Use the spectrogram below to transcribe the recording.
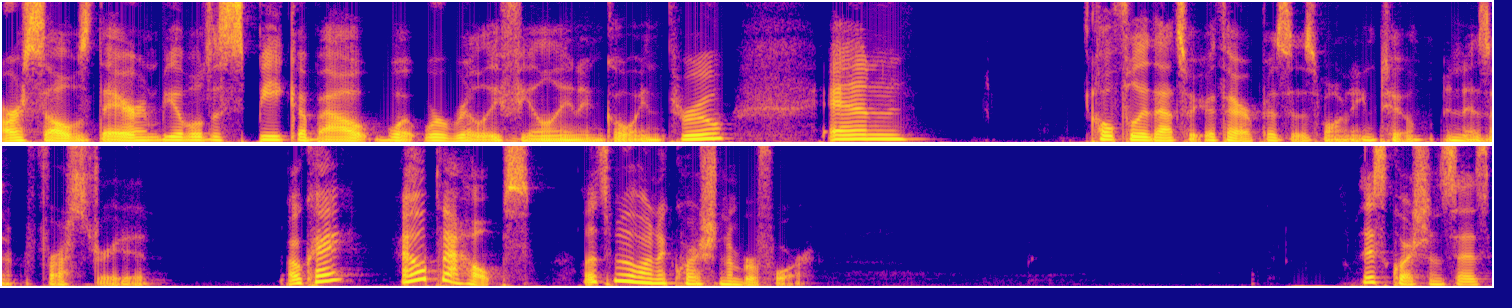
ourselves there and be able to speak about what we're really feeling and going through. And hopefully that's what your therapist is wanting to and isn't frustrated. Okay? I hope that helps. Let's move on to question number four. This question says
